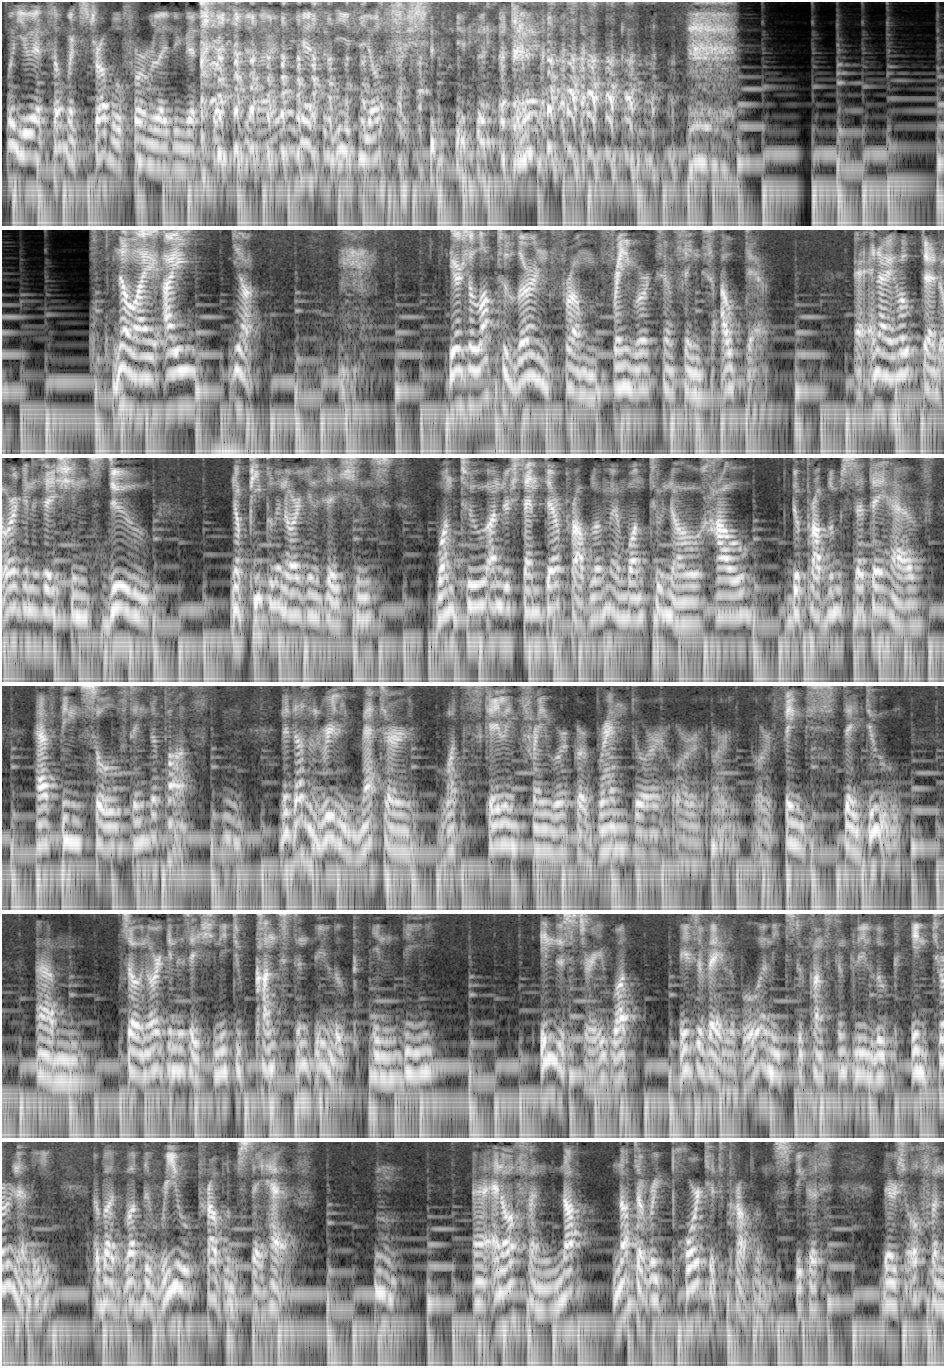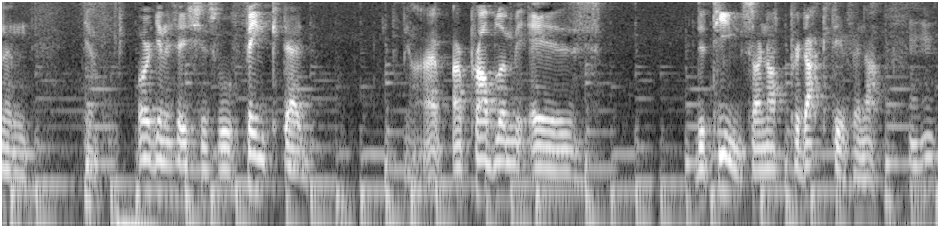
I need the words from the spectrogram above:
well, you had so much trouble formulating that question. I, I guess an easy answer should be. no, I, I, yeah. There's a lot to learn from frameworks and things out there, and I hope that organizations do. You know, people in organizations want to understand their problem and want to know how the problems that they have have been solved in the past. And it doesn't really matter what scaling framework or brand or, or, or, or things they do. Um, so an organization need to constantly look in the industry what is available and needs to constantly look internally about what the real problems they have. Uh, and often not not the reported problems because there's often an you know, organizations will think that you know, our, our problem is the teams are not productive enough.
